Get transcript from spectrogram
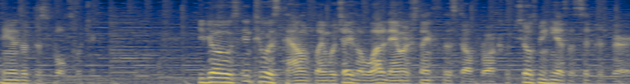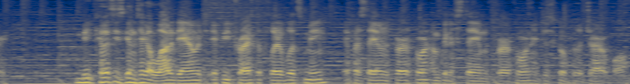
He ends up just full switching. He goes into his Talonflame, which takes a lot of damage thanks to the Stealth Rocks, which shows me he has the Sitrus Berry. Because he's going to take a lot of damage if he tries to Flare Blitz me, if I stay in with Ferrothorn, I'm going to stay in with Ferrothorn and just go for the Gyro Ball.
